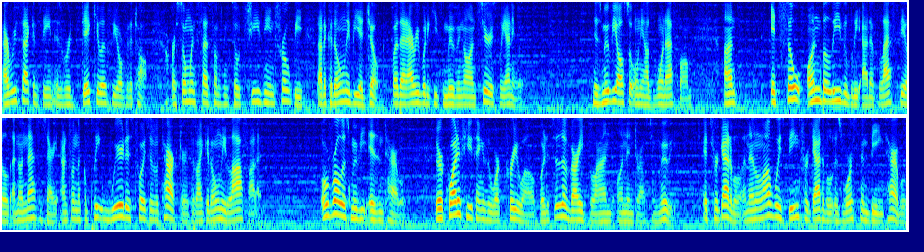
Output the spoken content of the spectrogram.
Every second scene is ridiculously over the top, or someone says something so cheesy and tropey that it could only be a joke, but then everybody keeps moving on seriously anyway. This movie also only has one F bomb, and it's so unbelievably out of left field and unnecessary, and from the complete weirdest choice of a character that I could only laugh at it. Overall, this movie isn't terrible. There are quite a few things that work pretty well, but it's just a very bland, uninteresting movie. It's forgettable, and in a lot of ways, being forgettable is worse than being terrible.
